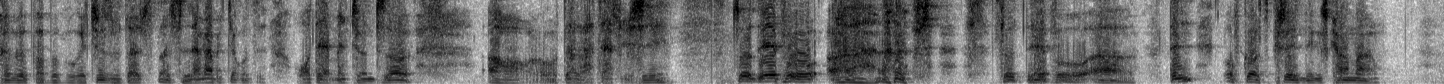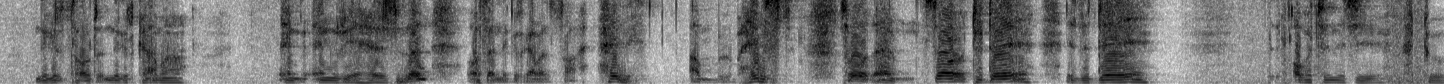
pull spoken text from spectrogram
그거 바바부가 주스 다스 다스 내가 믿고 어디 맨천서 아 어디라 다시. so therefore uh, so therefore uh, then of course create nigger karma nigger thought nigger karma and angry has well also nigger karma so heavy um, heavy so um, so today is the day opportunity to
